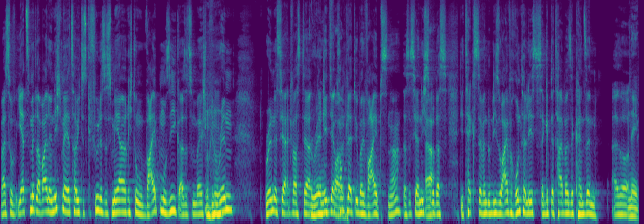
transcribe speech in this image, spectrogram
weißt du, jetzt mittlerweile nicht mehr. Jetzt habe ich das Gefühl, das ist mehr Richtung Vibe-Musik, also zum Beispiel Rin. Rin ist ja etwas, der, der Mhm. Geht ja voll. komplett über Vibes, ne? Das ist ja nicht Ja. so, dass die Texte, wenn du die so einfach runterliest, das ergibt ja teilweise keinen Sinn. Also, Nee.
